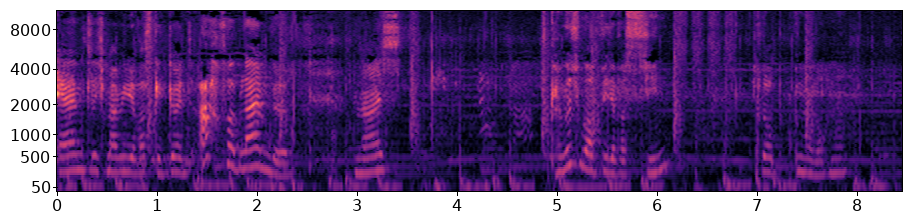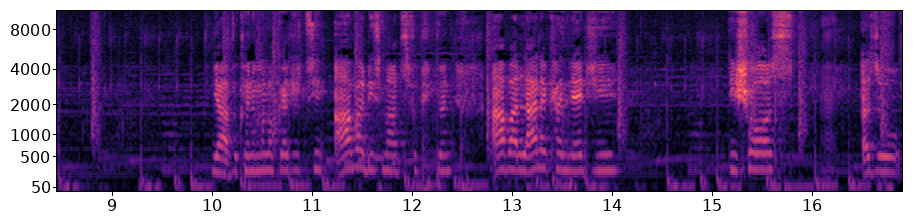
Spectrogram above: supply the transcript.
Endlich mal wieder was gegönnt. Ach, verbleibende. Nice. Können wir jetzt überhaupt wieder was ziehen? Ich glaube immer noch, ne? Ja, wir können immer noch Gadgets ziehen, aber diesmal hat es wirklich gegönnt. Aber leider kein Leggy. Die Chance, also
